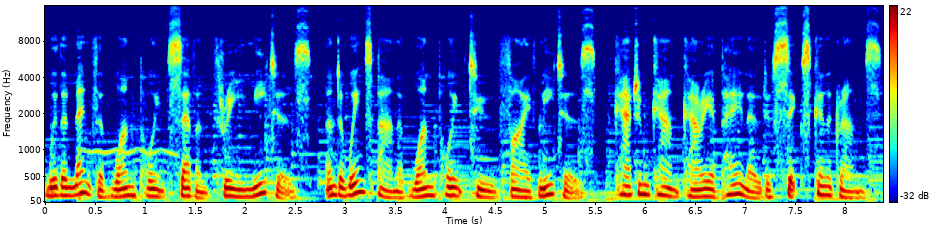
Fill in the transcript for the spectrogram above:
with a length of 1.73 meters and a wingspan of 1.25 meters, Kagem can carry a payload of 6 kilograms.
